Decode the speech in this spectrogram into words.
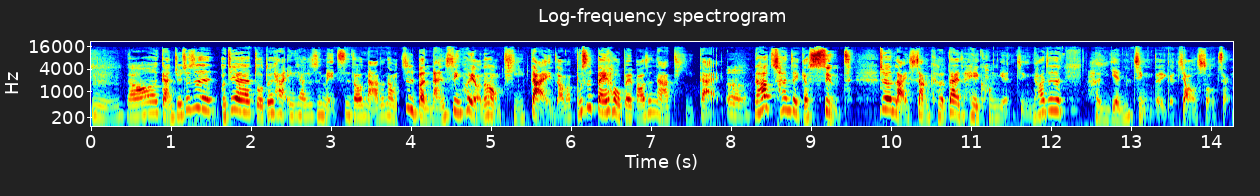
嗯。然后感觉就是，我记得我对他印象就是每次都拿着那种日本男性会有那种提袋，你知道吗？不是背后背包，是拿提袋。嗯。然后穿着一个 suit，就来上课戴着黑框眼镜，然后就是很严谨的一个教授，这样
